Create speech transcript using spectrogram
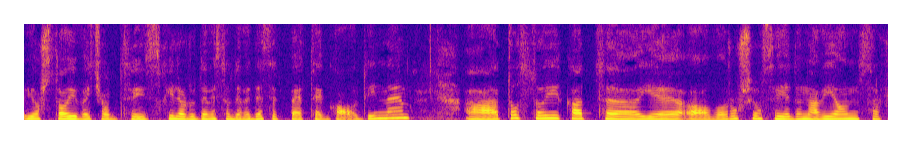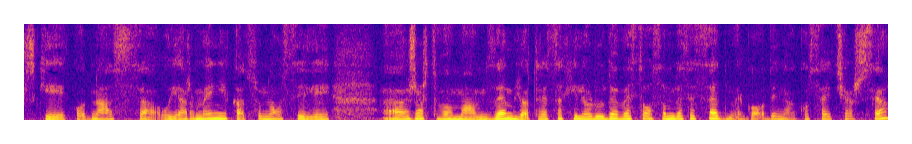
još stoji već od 1995. godine. To stoji kad e, je je rušio se jedan avion srpski kod nas e, u Jarmeniji kad su nosili žrtvama zemlje od 1987. godine, ako sećaš se.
